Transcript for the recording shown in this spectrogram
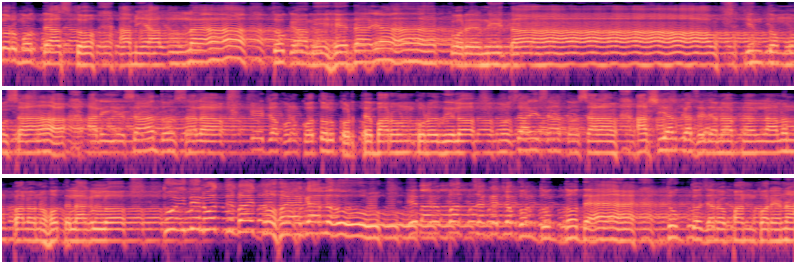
তোর মধ্যে আসতো, আমি আল্লাহ তোকে আমি হেদায়াত করে নিতাম। কিন্তু মুসা আলী সালাম, কে যখন কতল করতে বারণ করে দিল, মুসা আলী সালাম আসিয়ার কাছে যেন আপনার লালন পালন হতে লাগল। দুই দিন অতিবাহিত হয়ে গেল। এবার বাচ্চাকে যখন দুগ্ধ দেয়, দুগ্ধ যেন পান করে না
